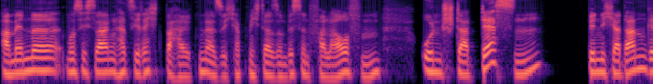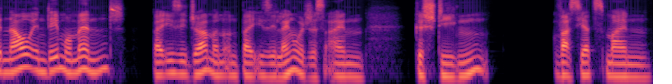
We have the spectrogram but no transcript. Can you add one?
am Ende, muss ich sagen, hat sie recht behalten. Also ich habe mich da so ein bisschen verlaufen. Und stattdessen bin ich ja dann genau in dem Moment bei Easy German und bei Easy Languages eingestiegen, was jetzt mein,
